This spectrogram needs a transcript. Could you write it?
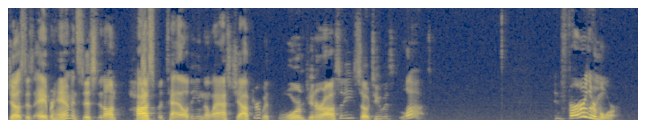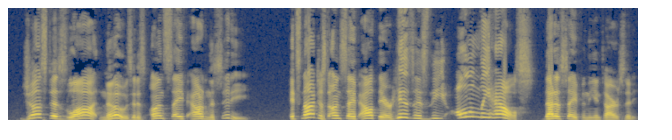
Just as Abraham insisted on hospitality in the last chapter with warm generosity, so too is Lot. And furthermore, just as Lot knows it is unsafe out in the city, it's not just unsafe out there, his is the only house that is safe in the entire city.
